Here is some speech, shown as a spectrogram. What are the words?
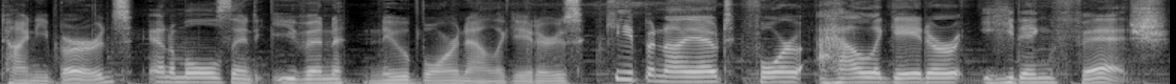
tiny birds, animals, and even newborn alligators. Keep an eye out for alligator eating fish.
